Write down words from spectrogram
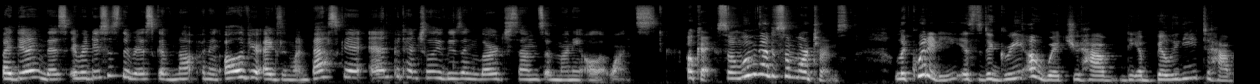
By doing this, it reduces the risk of not putting all of your eggs in one basket and potentially losing large sums of money all at once. Okay, so moving on to some more terms. Liquidity is the degree of which you have the ability to have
